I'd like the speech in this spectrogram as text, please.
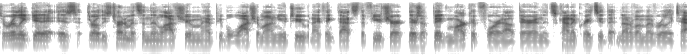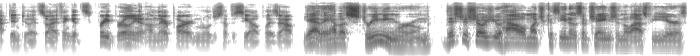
to really get it is throw these tournaments and then live stream them, have people watch them on YouTube. And I think that's the future. There's a big market for it out there, and it's kind of crazy that none of them have really tapped into it. So I think it's pretty brilliant on their part, and we'll just have to see how it plays out. Yeah, they have a streaming room. This just shows you how much casinos have changed in the last few years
